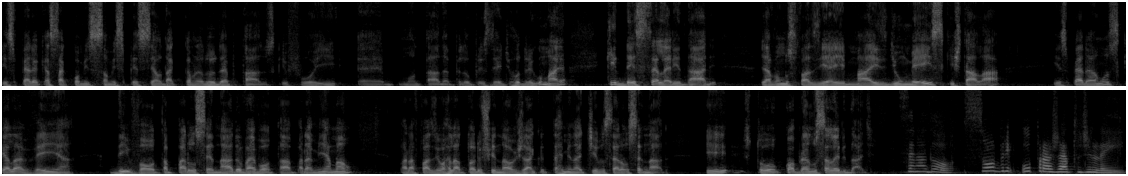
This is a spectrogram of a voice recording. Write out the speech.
Espero que essa comissão especial da Câmara dos Deputados, que foi é, montada pelo presidente Rodrigo Maia, que dê celeridade. Já vamos fazer aí mais de um mês que está lá esperamos que ela venha de volta para o Senado, vai voltar para a minha mão, para fazer o relatório final, já que o terminativo será o Senado. E estou cobrando celeridade. Senador, sobre o projeto de lei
